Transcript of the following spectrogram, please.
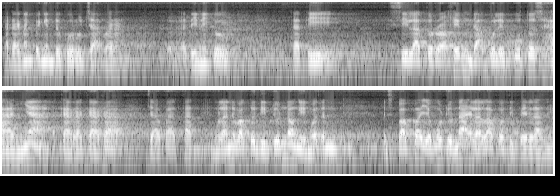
Kadang-kadang pengen tuku rujak barang. Tadi niku tadi silaturahim ndak boleh putus hanya gara-gara jabatan. Mulanya waktu di Dunong ya mboten bapak ya mau naik lah apa dibelani.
